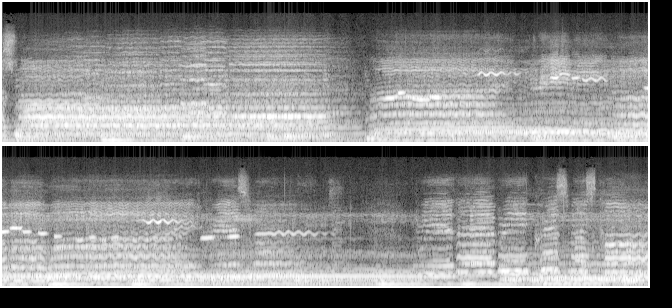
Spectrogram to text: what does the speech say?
Christmas. With every Christmas card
